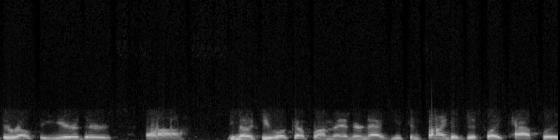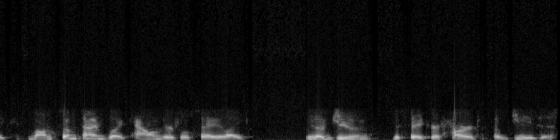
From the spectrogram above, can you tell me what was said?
throughout the year, there's, uh, you know, if you look up on the internet, you can find it just like Catholic months. Sometimes like calendars will say like, you know, June, the Sacred Heart of Jesus.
